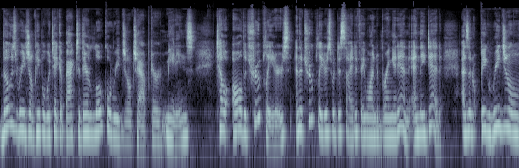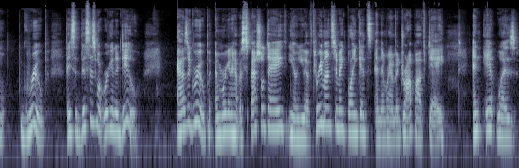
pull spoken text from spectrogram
Those regional people would take it back to their local regional chapter meetings, tell all the troop leaders, and the troop leaders would decide if they wanted to bring it in. And they did. As a big regional group, they said, This is what we're going to do as a group, and we're going to have a special day. You know, you have three months to make blankets, and then we're going to have a drop off day. And it was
